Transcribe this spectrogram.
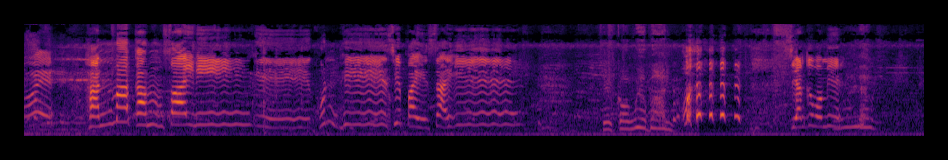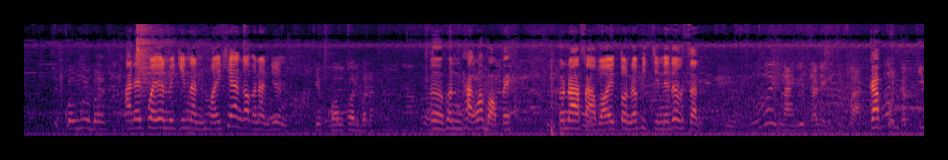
โอ้ยหันมากำไฟนี้คุณพี่ที่ไปใส่เสียงกองเมื่อบานเสียงคือบ่มีกองเมื่อบานอันไอ้กล้วยเอินไปกินนั่นหอยแข้งกับอันนั้นอยืนเก็บของก่อนบัดเออเพิ่นทางมาบอกไปเพิ่นว่าฝากบอกไอ้ต้นกับพี่จินในเด้อสั่นนางยืดแล้วเด็กสิบบาทกับคนกับกิน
